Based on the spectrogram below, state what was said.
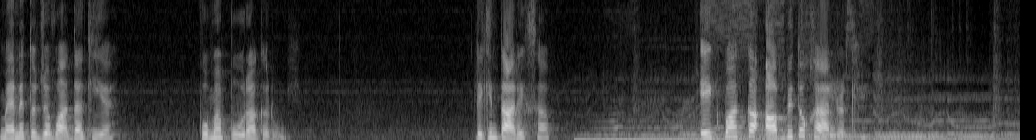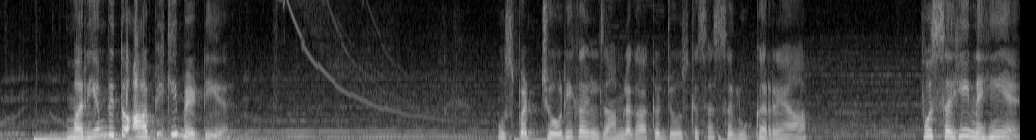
میں نے تو جو وعدہ کیا ہے، وہ میں پورا کروں گی۔ لیکن طارق صاحب، ایک بات کا آپ بھی تو خیال رکھیں۔ مریم بھی تو آپ ہی کی بیٹی ہے۔ اس پر چوری کا الزام لگا کر جو اس کے ساتھ سلوک کر رہے ہیں آپ، وہ صحیح نہیں ہے۔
